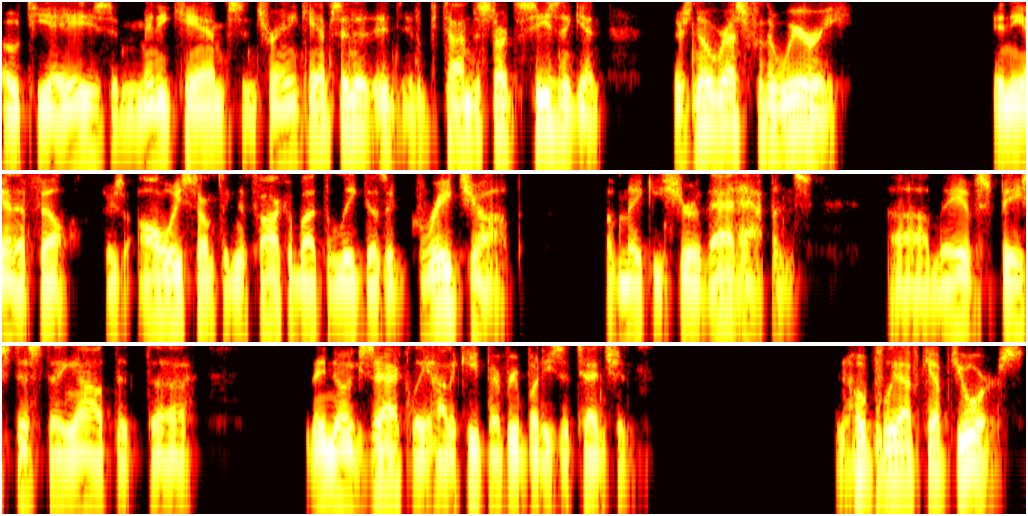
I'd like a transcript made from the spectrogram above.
OTAs and mini camps and training camps, and it, it, it'll be time to start the season again. There's no rest for the weary in the NFL. There's always something to talk about. The league does a great job of making sure that happens. Um, they have spaced this thing out that uh, they know exactly how to keep everybody's attention. And hopefully, I've kept yours.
